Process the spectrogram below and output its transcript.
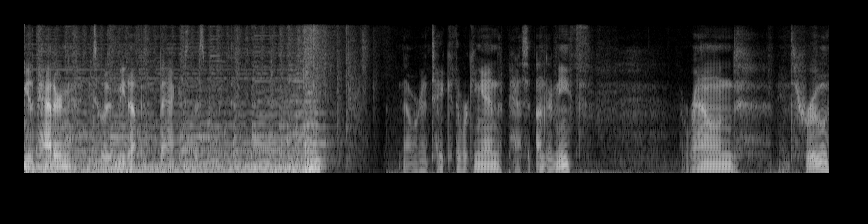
continue the pattern until we meet up back to this point. Now we're going to take the working end, pass it underneath, around, and through.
